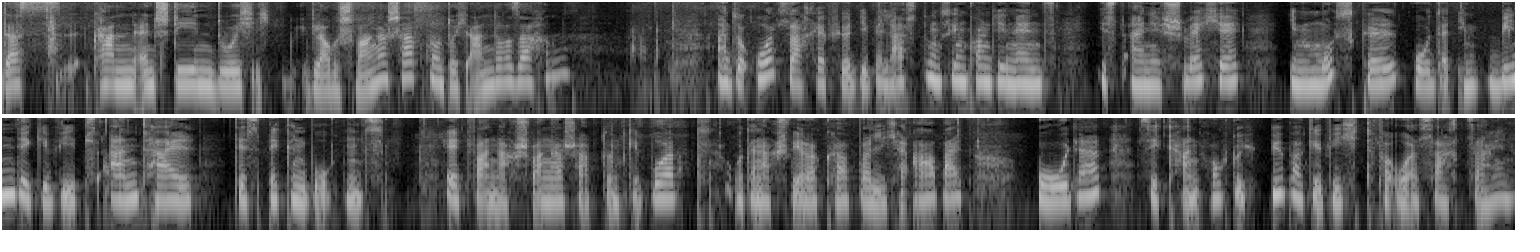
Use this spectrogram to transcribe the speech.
Das kann entstehen durch, ich glaube, Schwangerschaften und durch andere Sachen? Also Ursache für die Belastungsinkontinenz ist eine Schwäche im Muskel- oder im Bindegewebsanteil des Beckenbodens, etwa nach Schwangerschaft und Geburt oder nach schwerer körperlicher Arbeit, oder sie kann auch durch Übergewicht verursacht sein.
